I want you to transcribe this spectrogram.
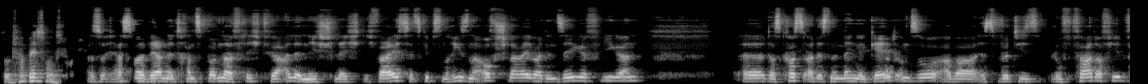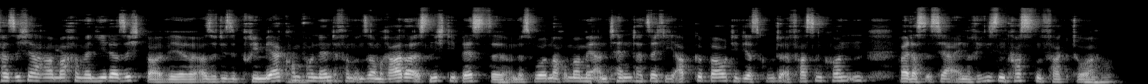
so ein Verbesserungsvorschlag. Also erstmal wäre eine Transponderpflicht für alle nicht schlecht. Ich weiß, jetzt gibt es einen riesen Aufschrei bei den Segelfliegern. Äh, das kostet alles eine Menge Geld und so, aber es wird die Luftfahrt auf jeden Fall sicherer machen, wenn jeder sichtbar wäre. Also diese Primärkomponente von unserem Radar ist nicht die beste und es wurden auch immer mehr Antennen tatsächlich abgebaut, die das Gute erfassen konnten, weil das ist ja ein riesen Kostenfaktor. Mhm.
